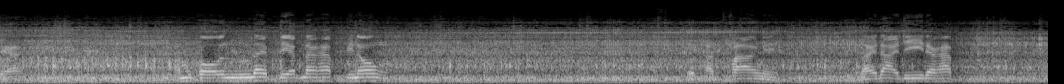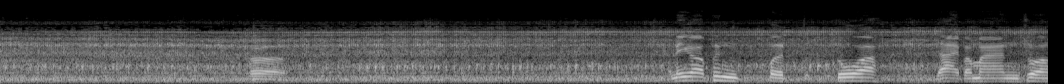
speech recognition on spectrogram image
นี่ยทำก่อน ได้เปรียบนะครับ พี่น้องรถอัดฟางนี่รายได้ดีนะครับเอออันนี้ก็เพิ่งเปิดตัวได้ประมาณช่วง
